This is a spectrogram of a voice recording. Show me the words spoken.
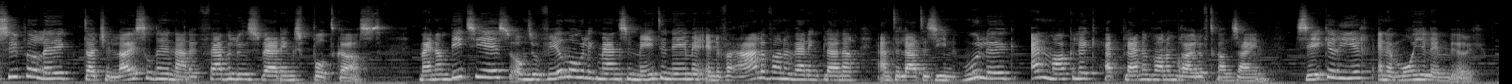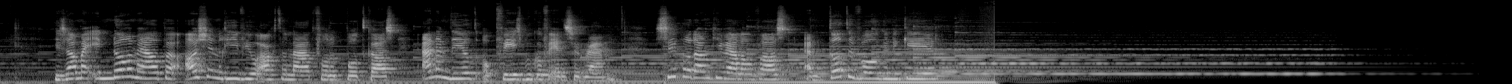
Superleuk dat je luisterde naar de Fabulous Weddings podcast. Mijn ambitie is om zoveel mogelijk mensen mee te nemen in de verhalen van een weddingplanner en te laten zien hoe leuk en makkelijk het plannen van een bruiloft kan zijn. Zeker hier in het mooie Limburg. Je zou mij enorm helpen als je een review achterlaat voor de podcast en hem deelt op Facebook of Instagram. Super dankjewel alvast en tot de volgende keer.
